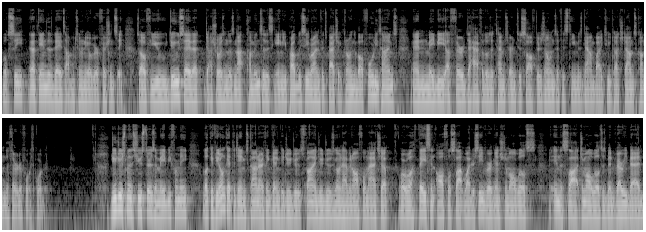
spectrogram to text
we'll see. And at the end of the day, it's opportunity over efficiency. So if you do say that Josh Rosen does not come into this game, you probably see Ryan Fitzpatrick throwing the ball 40 times, and maybe a third to half of those attempts are into softer zones if his team is down by two touchdowns come the third or fourth quarter. Juju Smith Schuster is a maybe for me. Look, if you don't get to James Conner, I think getting to Juju is fine. Juju is going to have an awful matchup or will face an awful slot wide receiver against Jomal Wiltz in the slot. Jomal Wiltz has been very bad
